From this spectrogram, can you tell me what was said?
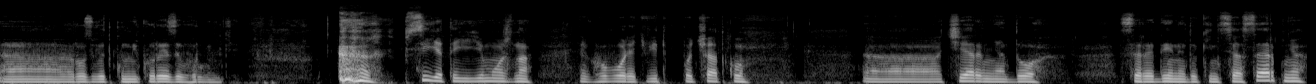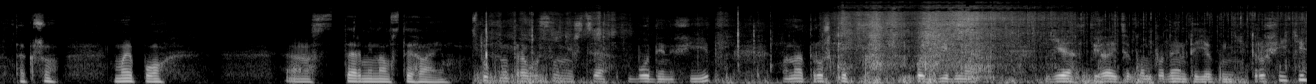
е, розвитку мікоризи в ґрунті. Сіяти її можна, як говорять, від початку е, червня до середини до кінця серпня. Так що ми по з термінам встигаємо. Наступна травосуміш це Боденфіт. Вона трошки подібна. Є, збігаються компоненти, як у нітрофіті,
